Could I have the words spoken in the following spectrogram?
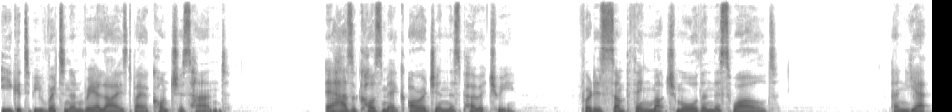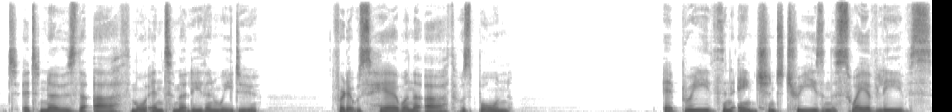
eager to be written and realized by a conscious hand. It has a cosmic origin, this poetry, for it is something much more than this world. And yet it knows the earth more intimately than we do, for it was here when the earth was born. It breathes in ancient trees and the sway of leaves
